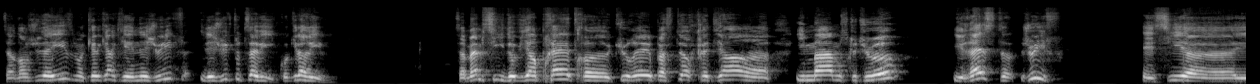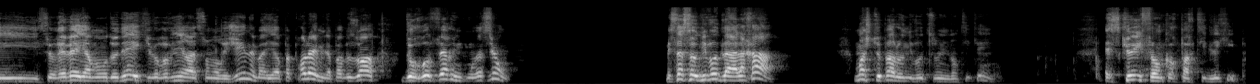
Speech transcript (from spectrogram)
C'est-à-dire dans le judaïsme, quelqu'un qui est né juif, il est juif toute sa vie, quoi qu'il arrive même s'il devient prêtre, euh, curé, pasteur, chrétien, euh, imam, ce que tu veux, il reste juif. Et si euh, il se réveille à un moment donné et qu'il veut revenir à son origine, eh ben, il n'y a pas de problème, il n'a pas besoin de refaire une conversion. Mais ça, c'est au niveau de la halakha. Moi, je te parle au niveau de son identité. Est-ce qu'il fait encore partie de l'équipe?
